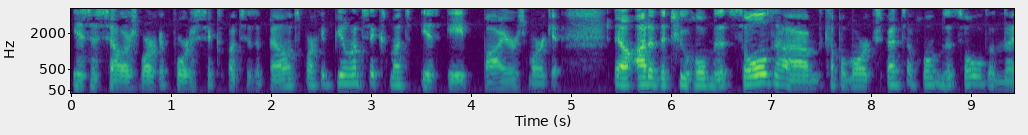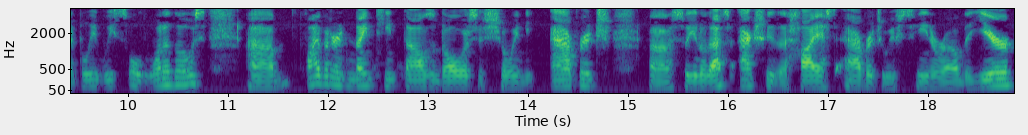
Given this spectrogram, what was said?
is a seller's market, four to six months is a balanced market, beyond six months is a buyer's market. Now, out of the two homes that sold, um, a couple more expensive homes that sold, and I believe we sold one of those. Um, $519,000 is showing the average. Uh, so, you know, that's actually the highest average we've seen around the year.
